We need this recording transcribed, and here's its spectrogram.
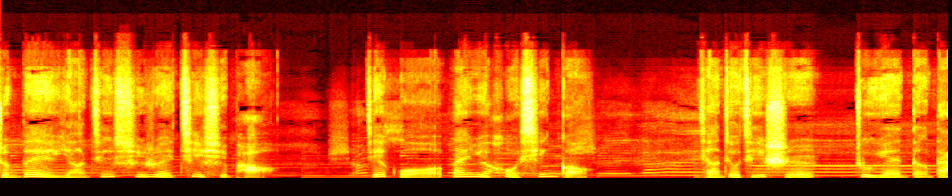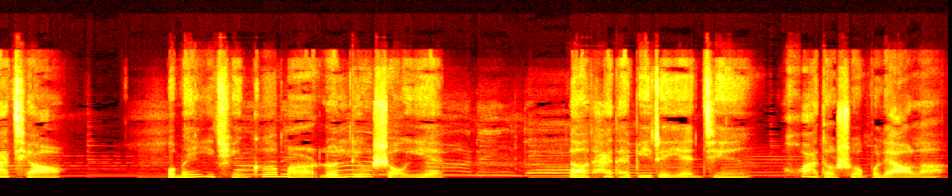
准备养精蓄锐继续跑，结果半月后心梗，抢救及时住院等搭桥。我们一群哥们轮流守夜，老太太闭着眼睛，话都说不了了。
